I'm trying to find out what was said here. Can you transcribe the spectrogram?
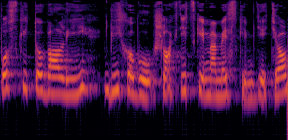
poskytovali výchovu šlachtickým a mestským deťom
